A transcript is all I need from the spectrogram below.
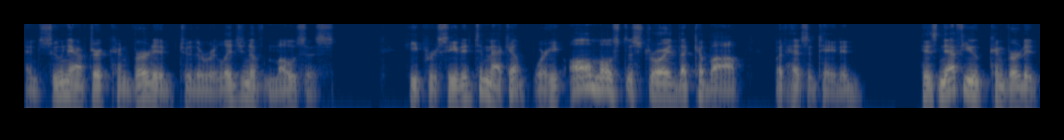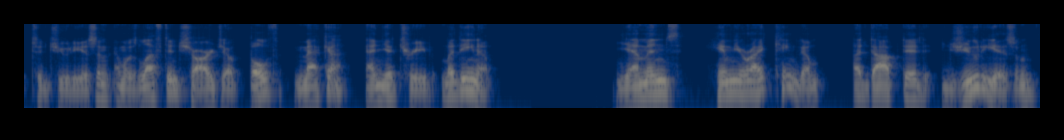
and soon after converted to the religion of Moses. He proceeded to Mecca, where he almost destroyed the Kaaba, but hesitated. His nephew converted to Judaism and was left in charge of both Mecca and Yatrib Medina. Yemen's Himyarite kingdom adopted Judaism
